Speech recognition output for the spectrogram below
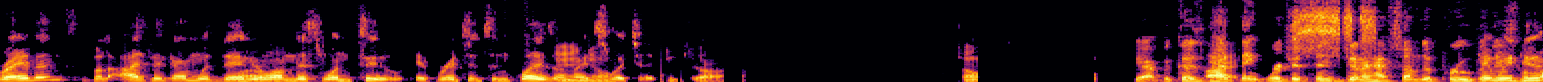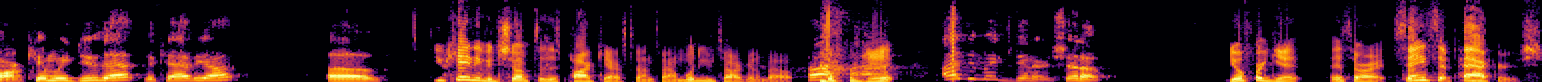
Ravens, but I think I'm with Daniel Wow. on this one too. If Richardson plays, I might switch it. And Josh. Yeah, because All I right. think Richardson's gonna have something to prove Can we against do? Lamar. Can we do that? The caveat of You can't even show up to this podcast on time. What are you talking about? You'll forget. I had to make dinner. Shut up. You'll forget. It's all right. Saints at Packers.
